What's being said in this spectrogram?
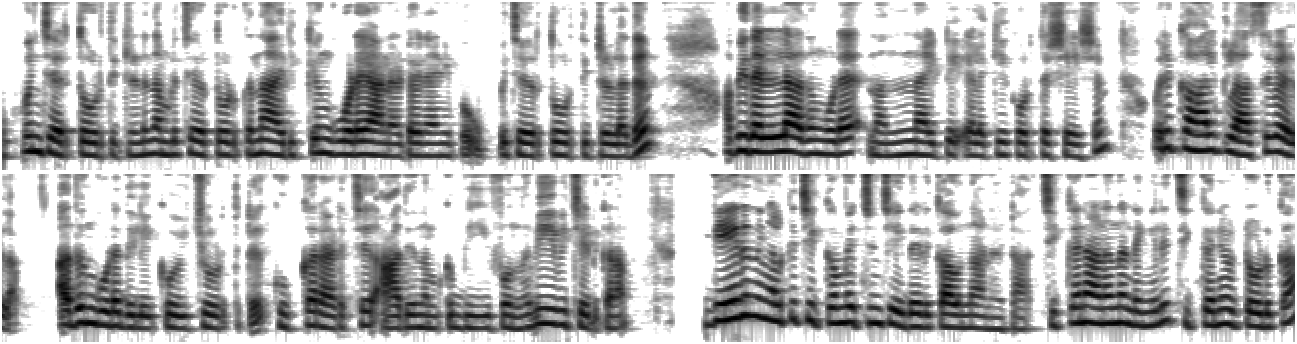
ഉപ്പും ചേർത്ത് കൊടുത്തിട്ടുണ്ട്. നമ്മൾ ചേർത്ത് കൊടുക്കുന്ന അരിക്കും കൂടെയാണ് കേട്ടോ ഞാനിപ്പോൾ ഉപ്പ് ചേർത്ത് കൊടുത്തിട്ടുള്ളത്. അപ്പോൾ ഇതെല്ലാം അതും കൂടെ നന്നായിട്ട് ഇളക്കി കൊടുത്ത ശേഷം ഒരു കാൽ ഗ്ലാസ് വെള്ളം അതും കൂടെ ഇതിലേക്ക് ഒഴിച്ചു കൊടുത്തിട്ട് കുക്കർ അടച്ച് ആദ്യം നമുക്ക് ബീഫ് ഒന്ന് വേവിച്ചെടുക്കണം. ഇതേത് നിങ്ങൾക്ക് ചിക്കൻ വെച്ചും ചെയ്തെടുക്കാവുന്നതാണ് കേട്ടോ. ചിക്കൻ ആണെന്നുണ്ടെങ്കിൽ ചിക്കനും ഇട്ട് കൊടുക്കുക.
